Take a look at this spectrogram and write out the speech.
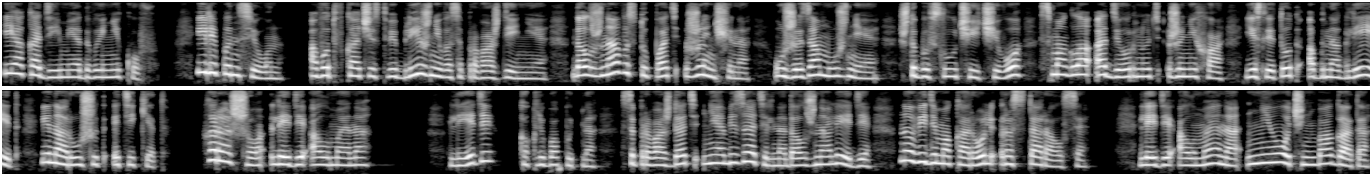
и Академия двойников. Или пансион, а вот в качестве ближнего сопровождения должна выступать женщина, уже замужняя, чтобы в случае чего смогла одернуть жениха, если тот обнаглеет и нарушит этикет. «Хорошо, леди Алмена». «Леди?» Как любопытно, сопровождать не обязательно должна леди, но, видимо, король расстарался. Леди Алмена не очень богата,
